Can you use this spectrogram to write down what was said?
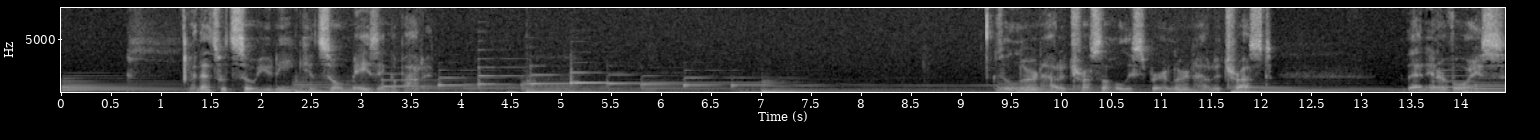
And that's what's so unique and so amazing about it. So learn how to trust the Holy Spirit. Learn how to trust that inner voice.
